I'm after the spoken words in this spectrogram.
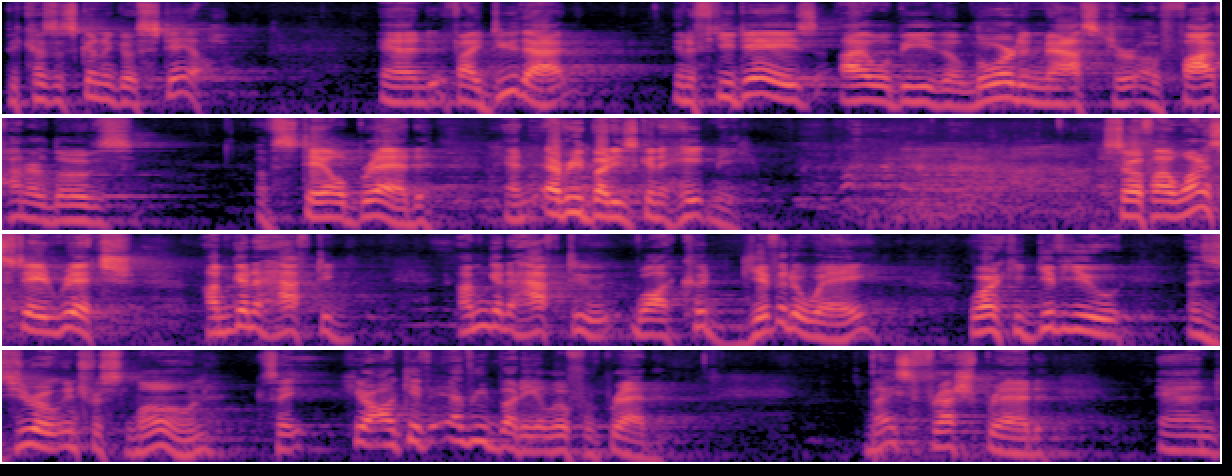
because it's going to go stale. And if I do that, in a few days, I will be the lord and master of 500 loaves of stale bread, and everybody's going to hate me. so if I want to stay rich, I'm going to have to, I'm going to have to, well, I could give it away, or I could give you a zero interest loan. Say, here, I'll give everybody a loaf of bread. Nice fresh bread, and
